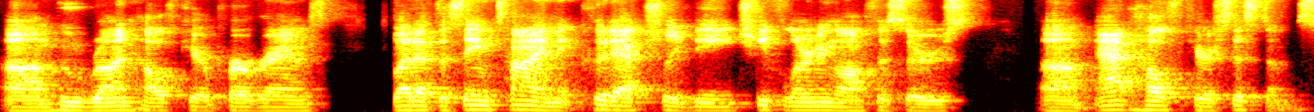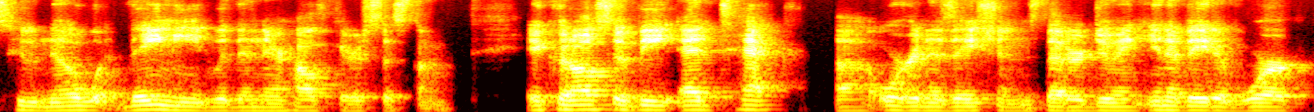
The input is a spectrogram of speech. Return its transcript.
um, who run healthcare programs. But at the same time, it could actually be chief learning officers um, at healthcare systems who know what they need within their healthcare system. It could also be ed tech uh, organizations that are doing innovative work,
